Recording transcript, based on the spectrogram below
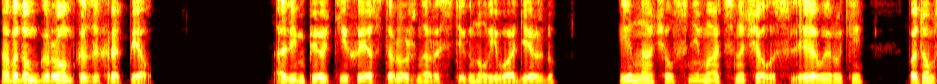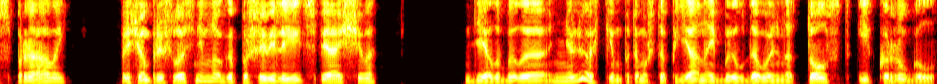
а потом громко захрапел. Олимпио тихо и осторожно расстегнул его одежду и начал снимать сначала с левой руки, потом с правой, причем пришлось немного пошевелить спящего. Дело было нелегким, потому что пьяный был довольно толст и кругл,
